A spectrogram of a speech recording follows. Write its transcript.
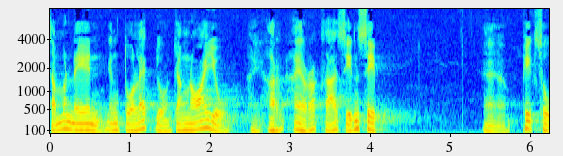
สัมมาเนนยังตัวเล็กอยู่จังน้อยอยู่ ให้ให้รักษาศีลสิบภิกษุ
